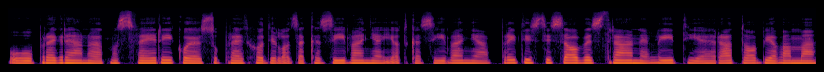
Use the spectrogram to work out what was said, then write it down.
U pregrejanoj atmosferi koje su prethodilo zakazivanja i otkazivanja, pritisci sa obe strane, litije, rat objavama,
